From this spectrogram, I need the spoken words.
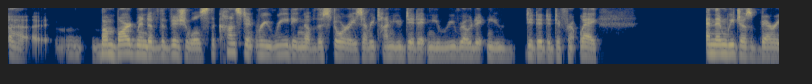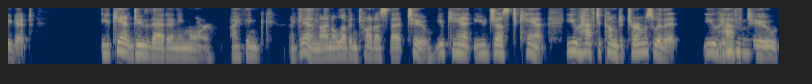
uh, bombardment of the visuals, the constant rereading of the stories every time you did it and you rewrote it and you did it a different way. And then we just buried it. You can't do that anymore. I think, again, 9 11 taught us that too. You can't, you just can't. You have to come to terms with it. You have mm-hmm. to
